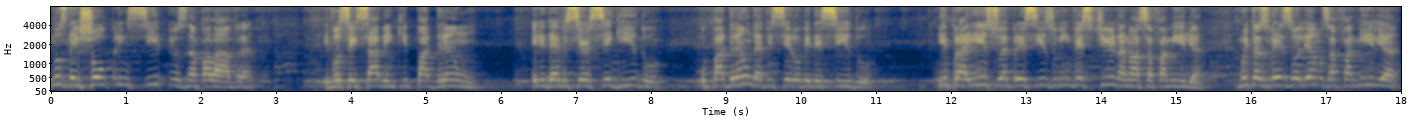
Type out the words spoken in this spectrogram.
nos deixou princípios na palavra. E vocês sabem que padrão ele deve ser seguido, o padrão deve ser obedecido. E para isso é preciso investir na nossa família. Muitas vezes olhamos a família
